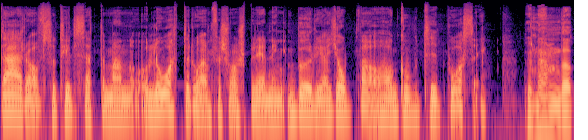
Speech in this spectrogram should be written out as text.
Därav så tillsätter man och låter då en försvarsberedning börja jobba och ha god tid på sig. Du nämnde att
